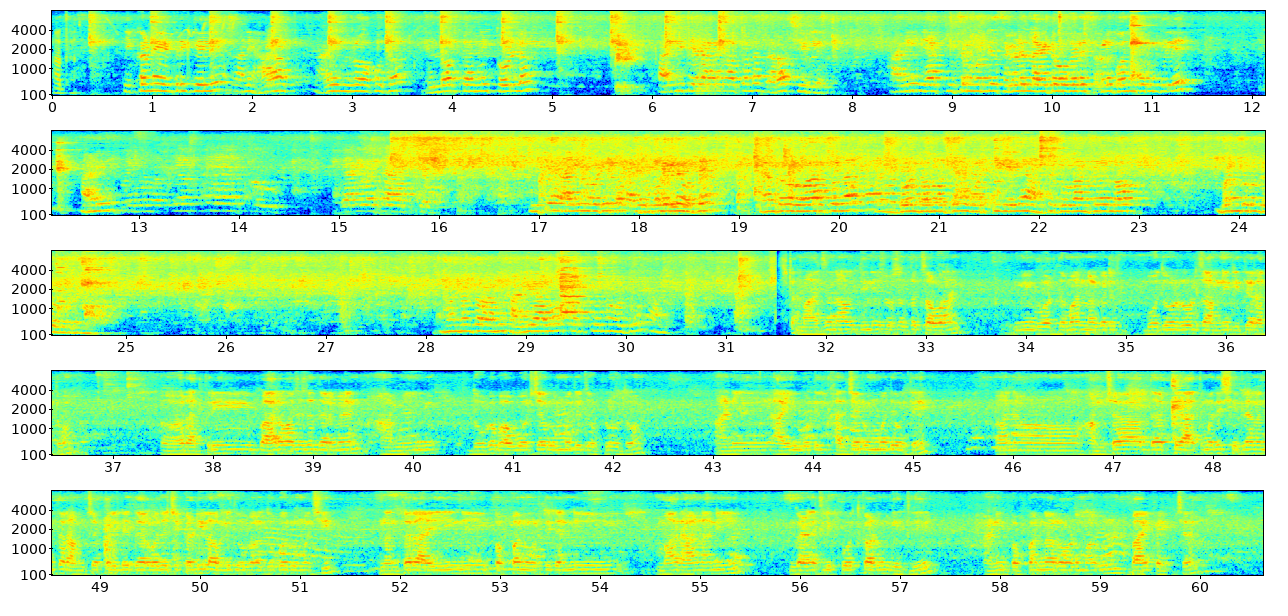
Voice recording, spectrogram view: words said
आता. इकडनं एंट्री केली आणि हा हा लॉक होता. हे लॉक त्यांनी तोडलं. आणि ते डायरेक्ट अचानक घरात शिरले. आणि या किचनमधले सगळे लाइट वगैरे सगळे बंद करून दिले. आणि इथे आई वडील झोपलेले होते. त्यांच्यावर वार केला. आणि दोन जण होते वरती गेले. आमच्या दोघांचं लॉक बंद करून ठेवलं त्यांनी मग नंतर आम्ही खाली आलो तर ते नव्हते माझं नाव दिनेश वसंत चव्हाण. मी वर्धमान नगर बोदवड रोड जामनेर इथे राहतो. रात्री बारा वाजेच्या दरम्यान आम्ही दोघं भाऊ वरच्या रूममध्ये झोपलो होतो. आणि आई वडील खालच्या रूममध्ये होते. आणि आमच्या दर ते आतमध्ये शिरल्यानंतर आमच्या पहिले दरवाजाची कडी लावली दोघं दोघं रूमची नंतर आईनी पप्पांवरती त्यांनी मारहाण आणि गळ्यातली पोत काढून घेतली. आणि पप्पांना रॉड मारून पाय फ्रॅक्चर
